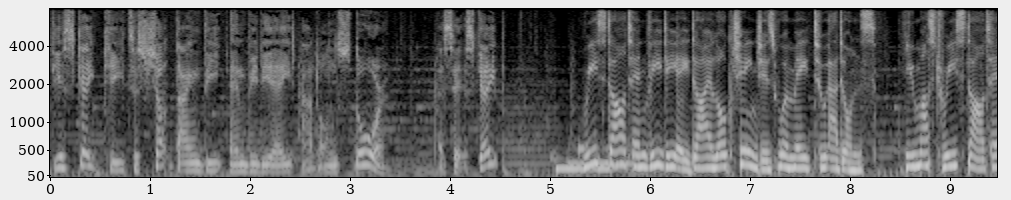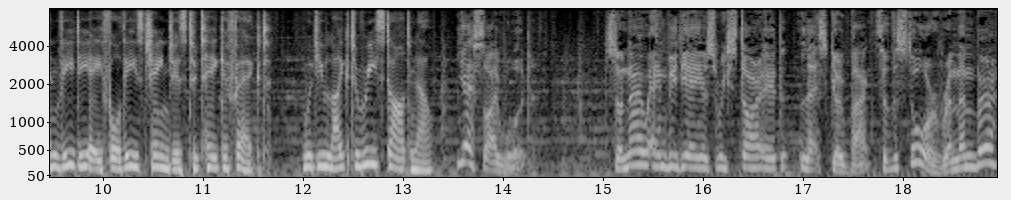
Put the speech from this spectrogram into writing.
the escape key to shut down the NVDA add on store. Let's hit escape. Restart NVDA dialog changes were made to add-ons. You must restart NVDA for these changes to take effect. Would you like to restart now? Yes, I would. So now NVDA has restarted, let's go back to the store. Remember,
